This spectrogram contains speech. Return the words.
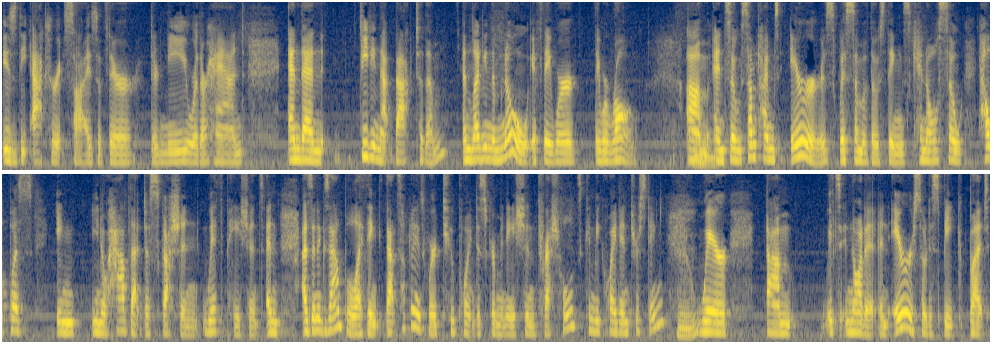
is the accurate size of their, their knee or their hand, and then feeding that back to them and letting them know if they were they were wrong. Um, mm. And so sometimes errors with some of those things can also help us in, you know, have that discussion with patients. And as an example, I think that's sometimes where two-point discrimination thresholds can be quite interesting, mm. where um, it's not a, an error, so to speak, but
